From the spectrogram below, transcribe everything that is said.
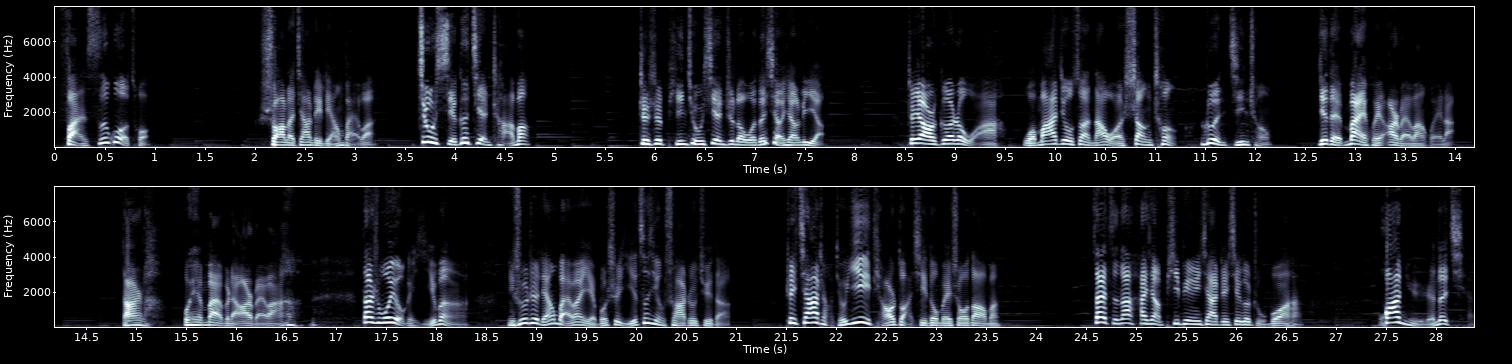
反思过错。刷了家里两百万，就写个检查吗？这是贫穷限制了我的想象力啊！这要是搁着我啊，我妈就算拿我上秤论斤称，也得卖回二百万回来。当然了，我也卖不了二百万啊。但是我有个疑问啊，你说这两百万也不是一次性刷出去的，这家长就一条短信都没收到吗？在此呢，还想批评一下这些个主播啊，花女人的钱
